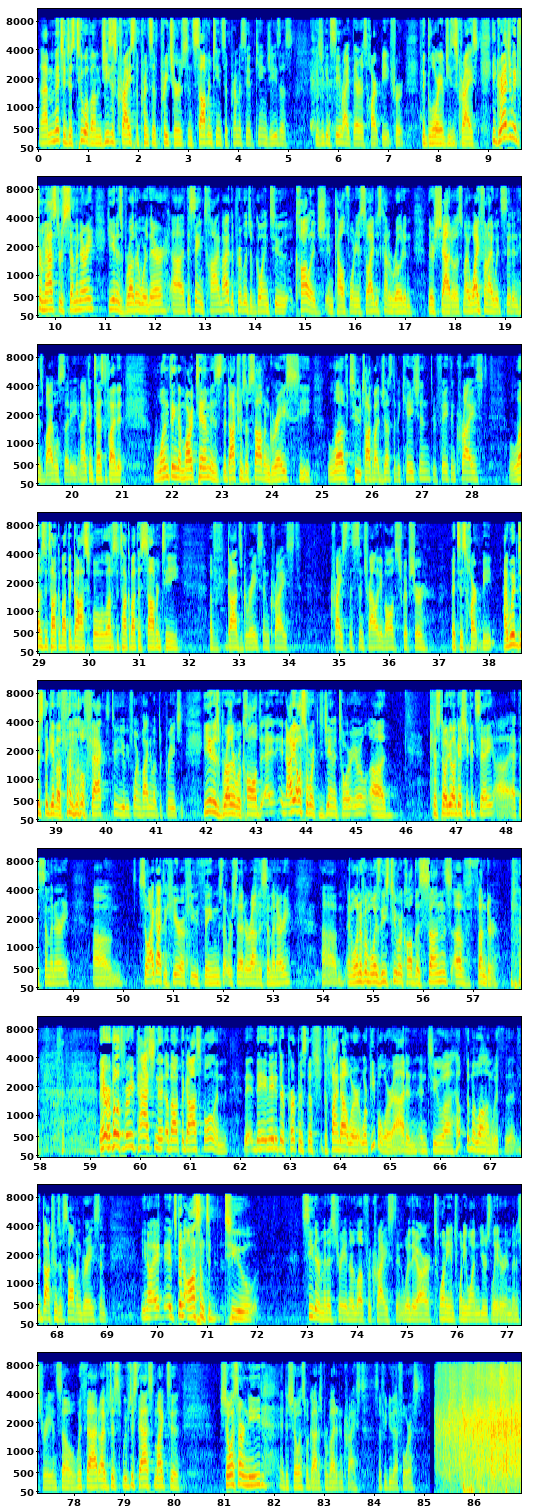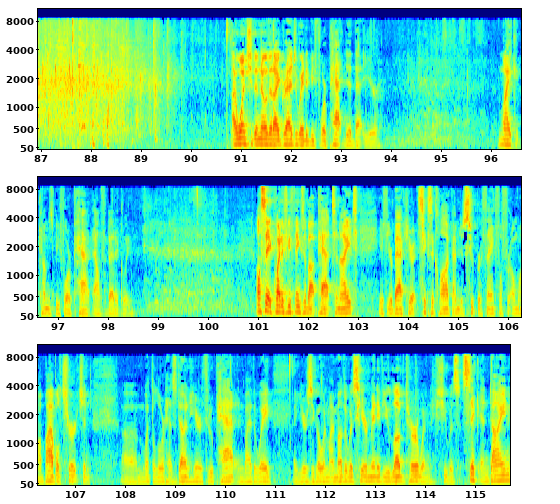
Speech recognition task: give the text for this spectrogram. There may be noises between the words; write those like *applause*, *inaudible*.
and I mentioned just two of them Jesus Christ, the Prince of Preachers, and Sovereignty and Supremacy of King Jesus. Because you can see right there his heartbeat for the glory of Jesus Christ. He graduated from Master's Seminary. He and his brother were there uh, at the same time. I had the privilege of going to college in California, so I just kind of rode in their shadows. My wife and I would sit in his Bible study, and I can testify that one thing that marked him is the doctrines of sovereign grace. He loved to talk about justification through faith in Christ, loves to talk about the gospel, loves to talk about the sovereignty of God's grace in Christ, Christ, the centrality of all of Scripture. That's his heartbeat. I would just to give a fun little fact to you before inviting him up to preach. He and his brother were called, and I also worked janitorial, uh, custodial, I guess you could say, uh, at the seminary. Um, so I got to hear a few things that were said around the seminary. Um, and one of them was these two were called the Sons of Thunder. *laughs* they were both very passionate about the gospel, and they, they made it their purpose to, to find out where, where people were at and, and to uh, help them along with the, the, doctrines of sovereign grace. And, you know, it, it's been awesome to, to see their ministry and their love for Christ and where they are 20 and 21 years later in ministry. And so with that, I've just, we've just asked Mike to show us our need and to show us what God has provided in Christ. So if you do that for us. I want you to know that I graduated before Pat did that year. Mike comes before Pat alphabetically. I'll say quite a few things about Pat tonight. If you're back here at 6 o'clock, I'm just super thankful for Omaha Bible Church and um, what the Lord has done here through Pat. And by the way, uh, years ago when my mother was here, many of you loved her when she was sick and dying.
